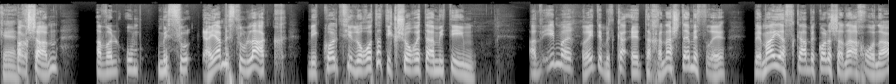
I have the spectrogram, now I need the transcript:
כן. פרשן, אבל הוא מסו, היה מסולק מכל צינורות התקשורת האמיתיים. אז אם ראיתם את, את תחנה 12, במה היא עסקה בכל השנה האחרונה?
